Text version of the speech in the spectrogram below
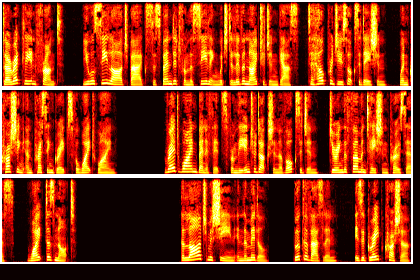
directly in front, you will see large bags suspended from the ceiling which deliver nitrogen gas to help reduce oxidation when crushing and pressing grapes for white wine. Red wine benefits from the introduction of oxygen during the fermentation process, white does not. The large machine in the middle, Bucher Vaslin, is a grape crusher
